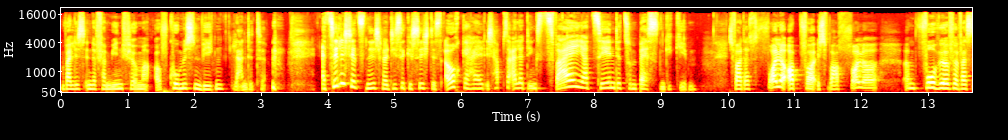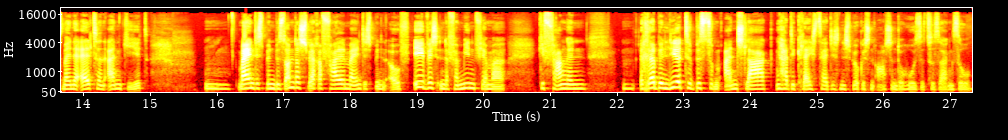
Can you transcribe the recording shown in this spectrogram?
weil ich in der Familienfirma auf komischen Wegen landete. Erzähle ich jetzt nicht, weil diese Geschichte ist auch geheilt. Ich habe sie allerdings zwei Jahrzehnte zum Besten gegeben. Ich war das volle Opfer, ich war voller ähm, Vorwürfe, was meine Eltern angeht. Meint, ich bin ein besonders schwerer Fall, meint, ich bin auf ewig in der Familienfirma gefangen, rebellierte bis zum Anschlag, hatte gleichzeitig nicht wirklich einen Arsch in der Hose zu sagen, so,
